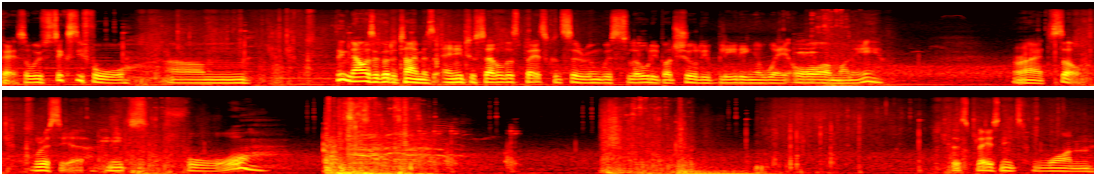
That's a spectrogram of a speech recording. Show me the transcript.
Okay, so we've 64. Um, I think now is as good a time as any to settle this place, considering we're slowly but surely bleeding away all our money. Right, so, Grisia needs four. This place needs one.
